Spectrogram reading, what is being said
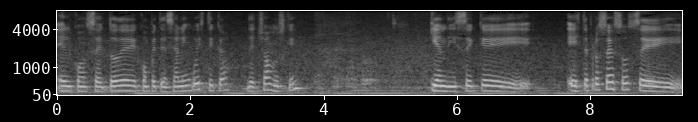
el concepto de competencia lingüística de Chomsky, quien dice que este proceso se,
